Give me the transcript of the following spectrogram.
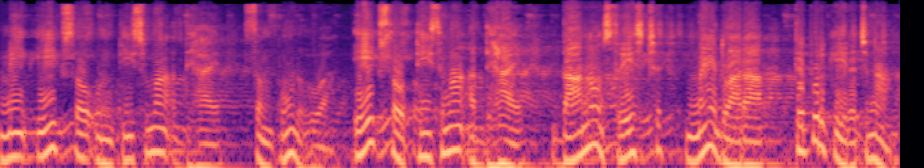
में 129वां अध्याय संपूर्ण हुआ। 130वां अध्याय दानव श्रेष्ठ मैं द्वारा त्रिपुर की रचना।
